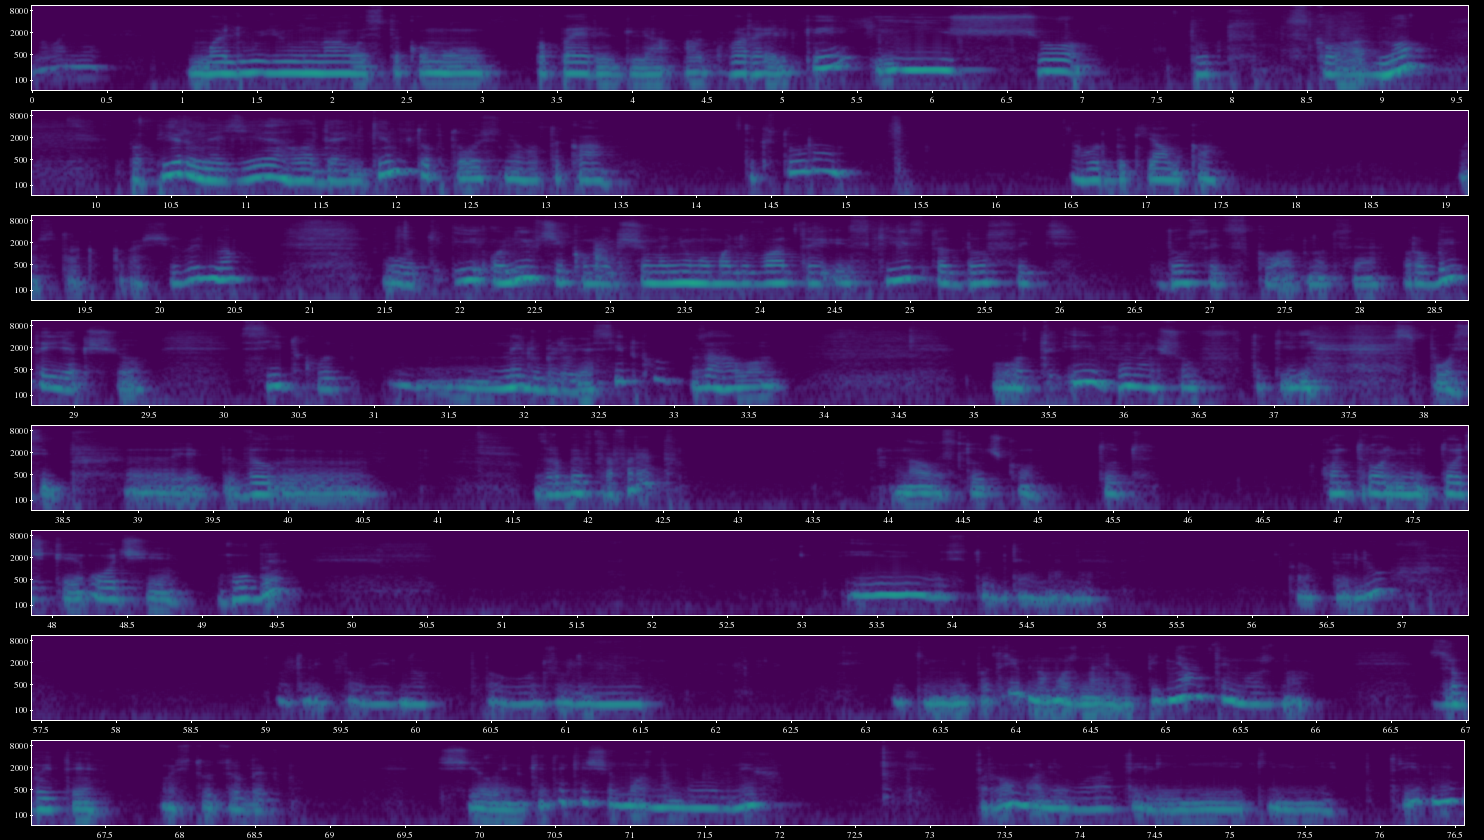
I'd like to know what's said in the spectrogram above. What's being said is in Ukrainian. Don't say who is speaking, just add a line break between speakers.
шанування. Малюю на ось такому папері для акварельки. І що тут складно, папір не є гладеньким, тобто ось у нього така текстура, горбик ямка. Ось так краще видно. От. І олівчиком, якщо на ньому малювати ескіз, то досить, досить складно це робити, якщо сітку. Не люблю я сітку загалом. От, і винайшов такий спосіб, е, якби вел- е, зробив трафарет на листочку. Тут контрольні точки, очі, губи. І ось тут, де в мене Тут, відповідно, проводжу лінії, які мені потрібно. Можна його підняти, можна зробити, ось тут зробив щілинки такі, щоб можна було в них промалювати лінії, які мені потрібні.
